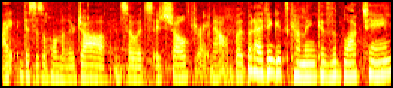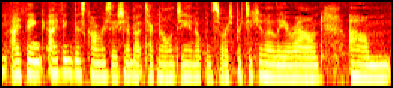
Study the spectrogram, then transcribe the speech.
I, this is a whole nother job, and so it's it's shelved right now. But but I think it's coming because the blockchain. I think I think this conversation about technology and open source, particularly around. Um,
